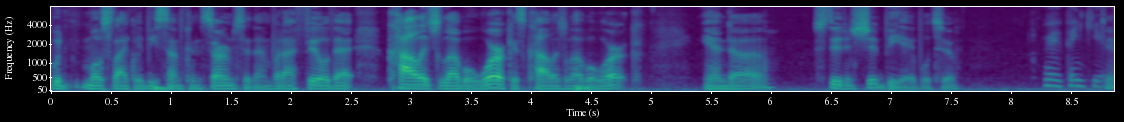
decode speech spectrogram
would most likely be some concerns to them. But I feel that college level work is college level work, and uh, students should be able to. Okay, thank you. Yeah.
